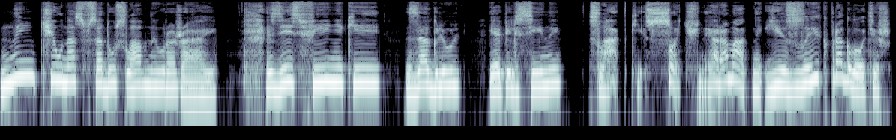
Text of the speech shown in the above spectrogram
Нынче у нас в саду славный урожай. Здесь финики, заглюль и апельсины Сладкий, сочный, ароматный. Язык проглотишь.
